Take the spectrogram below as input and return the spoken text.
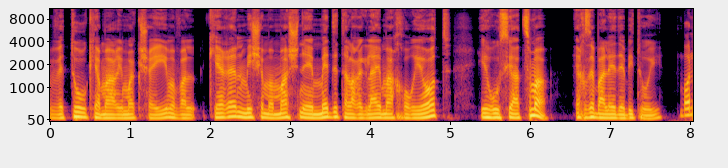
וטורקיה מערימה קשיים, אבל קרן, מי שממש נעמדת על הרגליים האחוריות, היא רוסיה עצמה. איך זה בא לידי ביטוי? בואו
